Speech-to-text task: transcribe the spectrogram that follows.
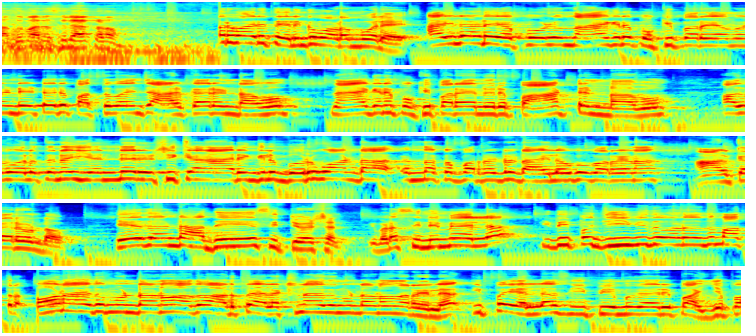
അത് മനസ്സിലാക്കണം. ഒരുമാതിരി തെലുങ്ക് പടം പോലെ അതിലാണ് എപ്പോഴും നായകനെ പൊക്കി പറയാൻ വേണ്ടിയിട്ട് ഒരു പത്ത് പതിനഞ്ച് ആൾക്കാരുണ്ടാവും. നായകനെ പൊക്കി പറയാൻ ഒരു പാട്ടുണ്ടാവും. അതുപോലെ തന്നെ എന്നെ രക്ഷിക്കാൻ ആരെങ്കിലും വെറുവാണ്ട എന്നൊക്കെ പറഞ്ഞിട്ട് ഡയലോഗ് പറയണ ആൾക്കാരും ഉണ്ടാവും. ഏതാണ്ട് അതേ സിറ്റുവേഷൻ ഇവിടെ സിനിമയല്ല ഇതിപ്പോ ജീവിതമാണ് എന്ന് മാത്രം. ഓൺ ആയതും കൊണ്ടാണോ അതോ അടുത്ത ഇലക്ഷൻ ആയതും കൊണ്ടാണോ എന്നറിയില്ല. ഇപ്പൊ എല്ലാ സി പി എമ്മുകാരും ഇപ്പൊ അയ്യപ്പ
